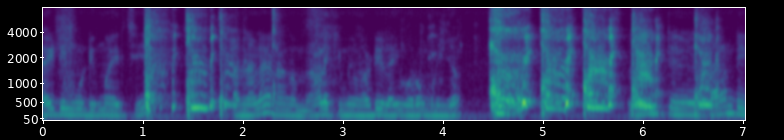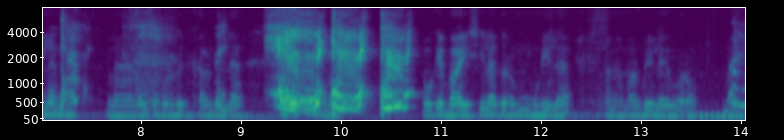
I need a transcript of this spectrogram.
லைட்டிங்கும் டிம் ஆயிடுச்சு அதனால் நாங்கள் நாளைக்கு மறுபடியும் லைவ் வரோம் முடிஞ்சோம். லைட்டு கரண்ட் இல்லைங்க. லைட்டு போடுறதுக்கு கரண்ட் இல்லை. ஓகே பாய் ஷீலாக்கு ரொம்ப முடியல. நாங்கள் மறுபடியும் லைவ் வரோம். பாய்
